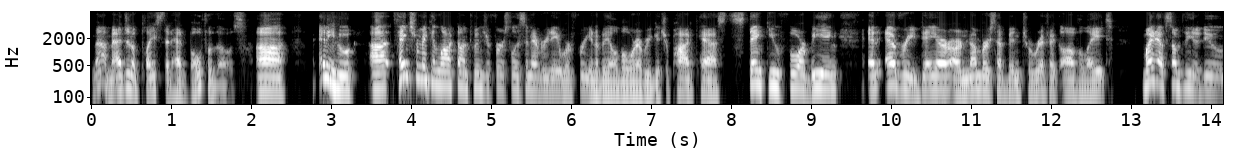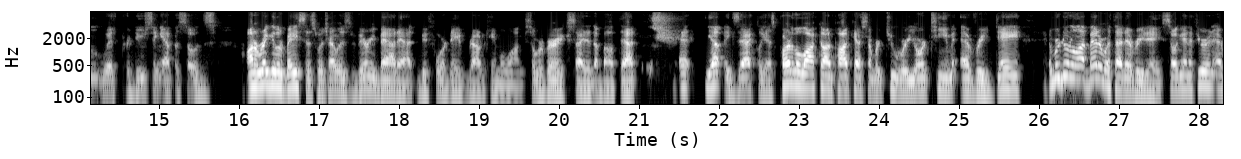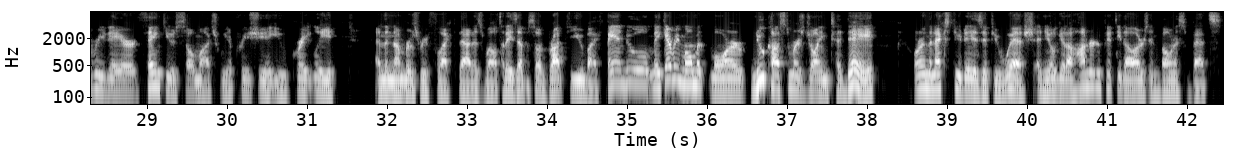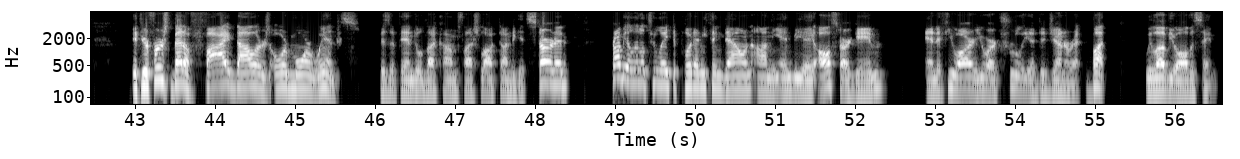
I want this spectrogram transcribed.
Now imagine a place that had both of those. Uh, Anywho, uh, thanks for making Locked On Twins your first listen every day. We're free and available wherever you get your podcasts. Thank you for being an everydayer. Our numbers have been terrific of late. Might have something to do with producing episodes on a regular basis, which I was very bad at before Dave Brown came along. So we're very excited about that. And, yep, exactly. As part of the Locked On podcast number two, we're your team every day. And we're doing a lot better with that every day. So, again, if you're an everydayer, thank you so much. We appreciate you greatly and the numbers reflect that as well. Today's episode brought to you by FanDuel. Make every moment more. New customers join today or in the next few days if you wish, and you'll get $150 in bonus bets. If your first bet of $5 or more wins, visit fanduel.com slash locked on to get started. Probably a little too late to put anything down on the NBA All Star game. And if you are, you are truly a degenerate, but we love you all the same.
